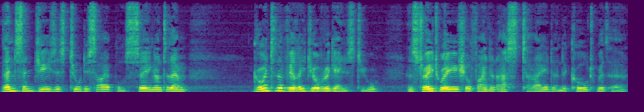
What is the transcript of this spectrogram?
then sent Jesus two disciples, saying unto them, Go into the village over against you, and straightway ye shall find an ass tied, and a colt with her.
